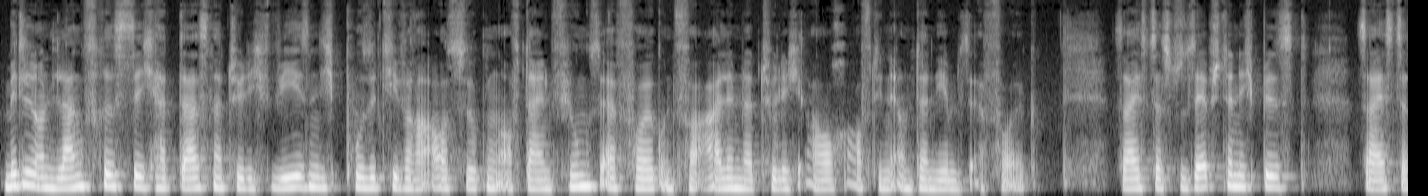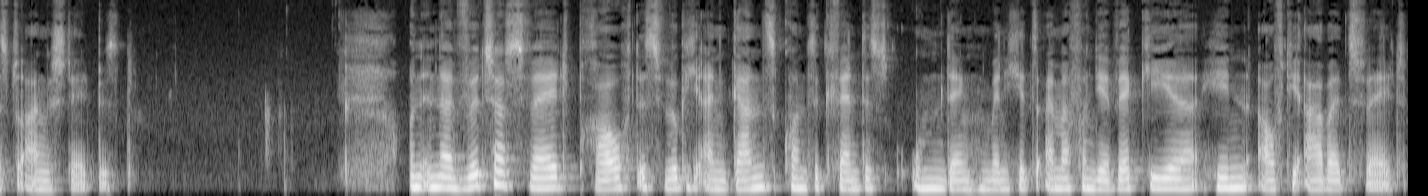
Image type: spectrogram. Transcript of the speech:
Mittel- und langfristig hat das natürlich wesentlich positivere Auswirkungen auf deinen Führungserfolg und vor allem natürlich auch auf den Unternehmenserfolg. Sei es, dass du selbstständig bist, sei es, dass du angestellt bist. Und in der Wirtschaftswelt braucht es wirklich ein ganz konsequentes Umdenken, wenn ich jetzt einmal von dir weggehe, hin auf die Arbeitswelt.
